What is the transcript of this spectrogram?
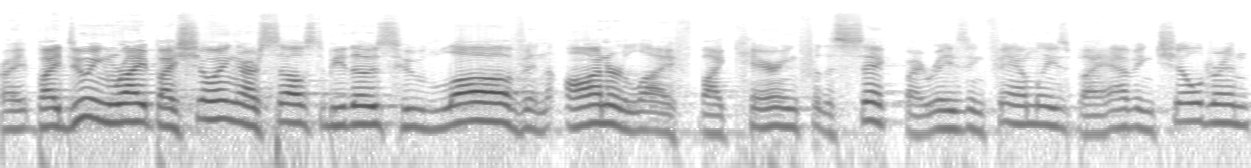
Right? By doing right, by showing ourselves to be those who love and honor life, by caring for the sick, by raising families, by having children,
